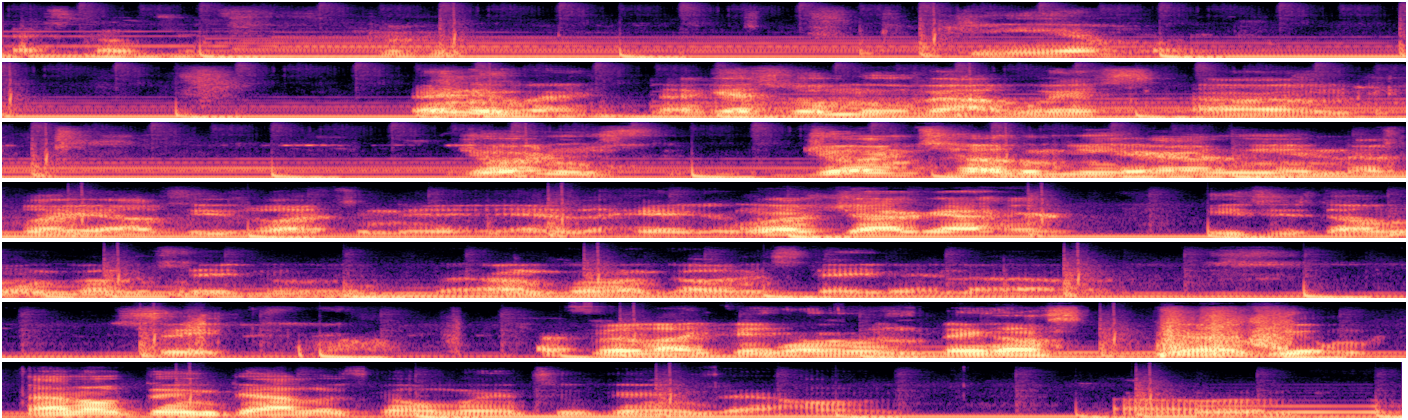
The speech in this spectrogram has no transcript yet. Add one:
that's coaching. GM. Anyway, I guess we'll move out west. Um, Jordan's Jordan told me early in the playoffs he's watching it as a hater. Once Ja got hurt, he just don't want Golden State to win. But I'm going Golden State in um, six. I feel like they're gonna they're gonna uh, get. I don't think Dallas gonna win two games at home. Um,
